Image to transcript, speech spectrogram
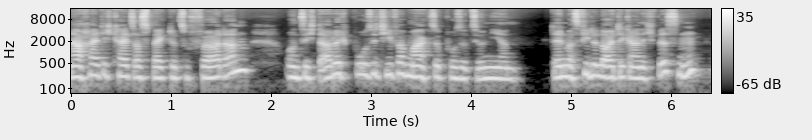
Nachhaltigkeitsaspekte zu fördern und sich dadurch positiv am Markt zu positionieren. Denn was viele Leute gar nicht wissen,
